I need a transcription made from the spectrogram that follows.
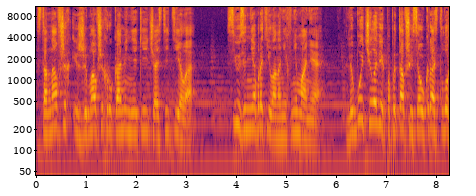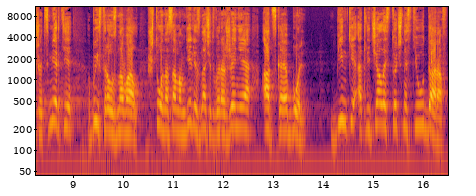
стонавших и сжимавших руками некие части тела. Сьюзен не обратила на них внимания. Любой человек, попытавшийся украсть лошадь смерти, быстро узнавал, что на самом деле значит выражение «адская боль». Бинки отличалась точностью ударов.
